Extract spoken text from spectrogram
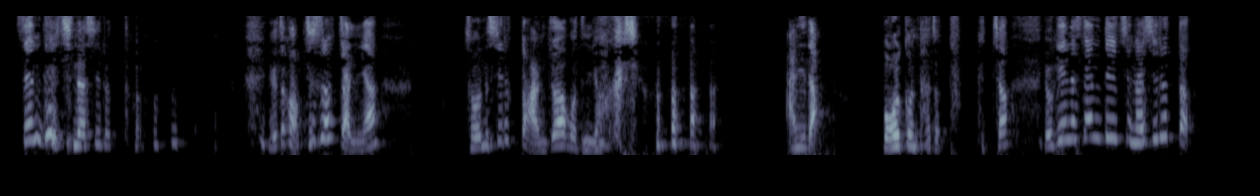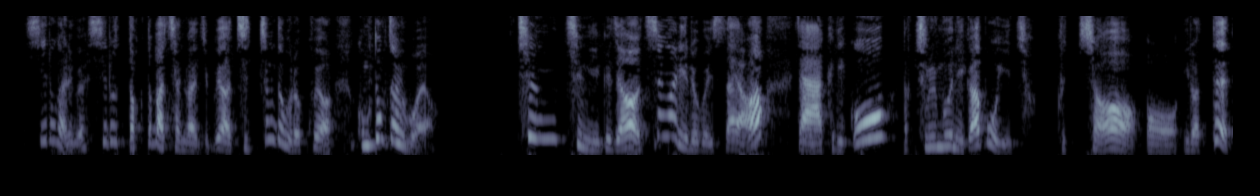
샌드위치나 시루떡. 이거 좀 억지스럽지 않냐? 저는 시루떡 안 좋아하거든요. 그죠? 아니다. 먹을 건 다 좋다. 그쵸? 여기 있는 샌드위치나 시루떡, 시루가 아니고요. 시루떡도 마찬가지고요. 지층도 그렇고요. 공통점이 뭐예요? 층 층이, 그죠? 층을 이루고 있어요. 자, 그리고 딱 줄무늬가 보이죠. 그쵸? 어, 이렇듯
